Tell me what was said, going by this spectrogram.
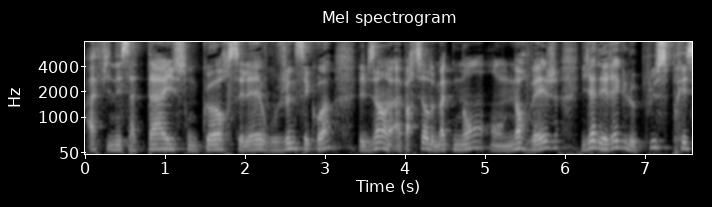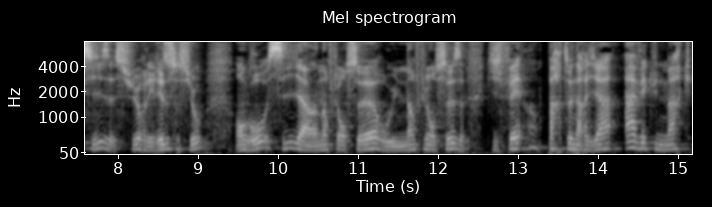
affiner sa taille, son corps, ses lèvres ou je ne sais quoi. Et eh bien, à partir de maintenant, en Norvège, il y a des règles plus précises sur les réseaux sociaux. En gros, s'il y a un influenceur ou une influenceuse qui fait un partenariat avec une marque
